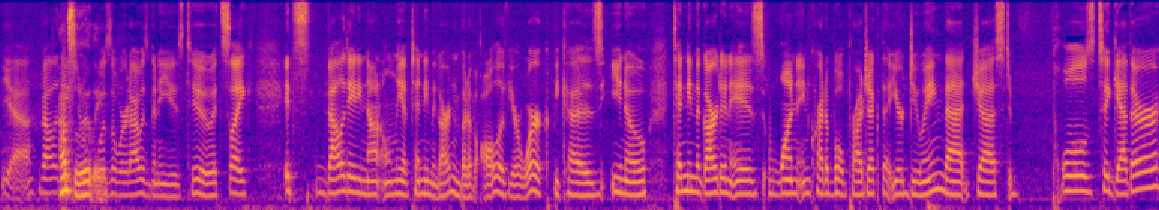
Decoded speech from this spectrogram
Yeah, validation Absolutely. was the word I was going to use too. It's like it's validating not only of tending the garden but of all of your work because, you know, tending the garden is one incredible project that you're doing that just pulls together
